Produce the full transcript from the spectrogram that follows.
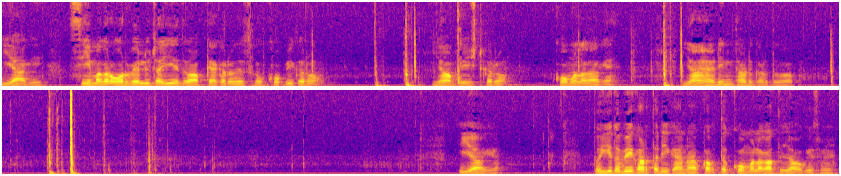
ये आ गई सेम अगर और वैल्यू चाहिए तो आप क्या करोगे? इसको कॉपी करो। यहाँ पेस्ट करो कोमा लगा के, यहाँ हेडिंग थर्ड कर दो आप। ये आ गया। तो ये तो बेकार तरीका है ना, आप कब तक कोमा लगाते जाओगे इसमें?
